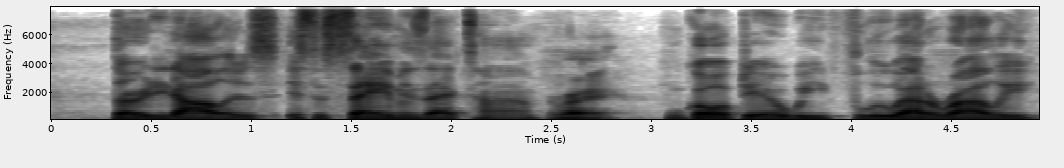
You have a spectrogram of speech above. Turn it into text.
thirty dollars. It's the same exact time. Right. We go up there. We flew out of Raleigh.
